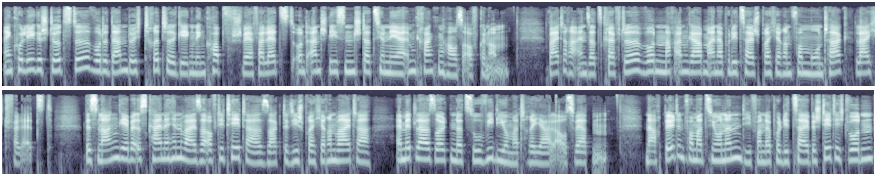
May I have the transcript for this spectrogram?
ein Kollege stürzte, wurde dann durch Tritte gegen den Kopf schwer verletzt und anschließend stationär im Krankenhaus aufgenommen. Weitere Einsatzkräfte wurden nach Angaben einer Polizeisprecherin vom Montag leicht verletzt. Bislang gäbe es keine Hinweise auf die Täter, sagte die Sprecherin weiter. Ermittler sollten dazu Videomaterial auswerten. Nach Bildinformationen, die von der Polizei bestätigt wurden,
